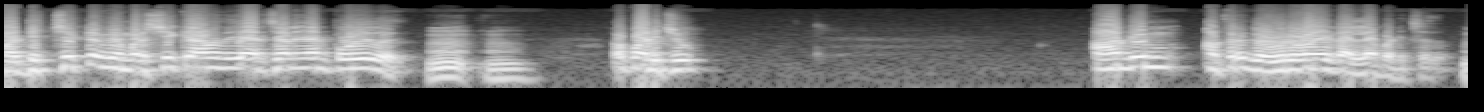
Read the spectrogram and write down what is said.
പഠിച്ചിട്ട് വിമർശിക്കാമെന്ന് വിചാരിച്ചാണ് ഞാൻ പോയത്. അപ്പോൾ പഠിച്ചു. ആദ്യം അത്ര ഗൗരവമായിട്ടല്ല പഠിച്ചത്.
